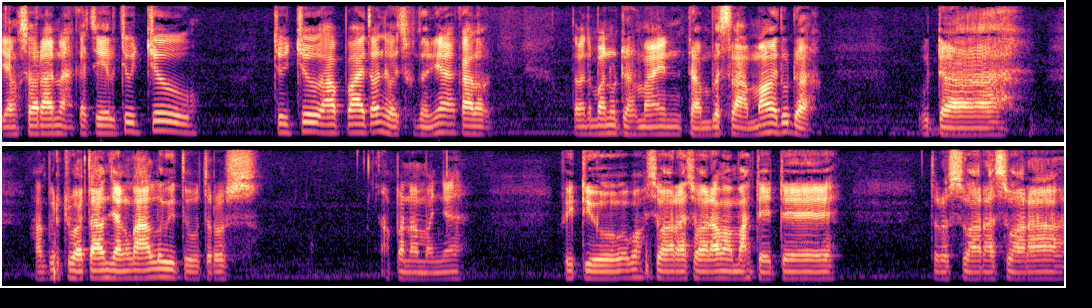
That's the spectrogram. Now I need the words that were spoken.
yang suara anak kecil cucu cucu apa itu kan sebenarnya kalau teman-teman udah main Dumbles lama itu udah udah hampir dua tahun yang lalu itu terus apa namanya video apa suara-suara mamah dede terus suara-suara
